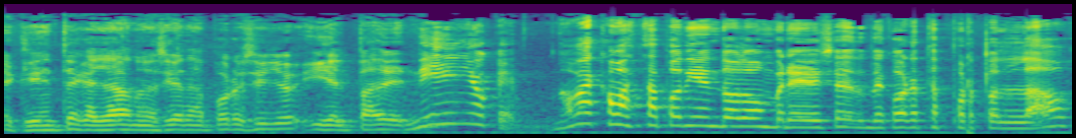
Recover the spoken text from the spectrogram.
El cliente callado no decía nada, pobrecillo. Y el padre, niño, que no ves cómo está poniendo el hombre ese de cortes por todos lados.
